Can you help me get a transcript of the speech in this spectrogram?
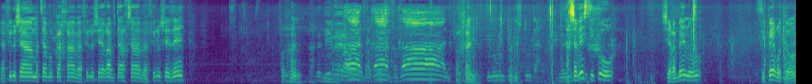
ואפילו שהמצב הוא ככה, ואפילו שרבת עכשיו, ואפילו שזה... פרחן, פרחן, פרחן, פרחן. פרחן. כאילו דשטוטה. עכשיו יש סיפור שרבנו סיפר אותו,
